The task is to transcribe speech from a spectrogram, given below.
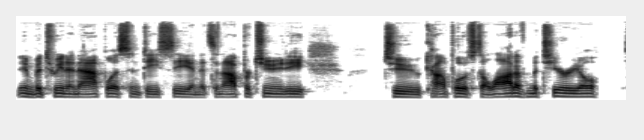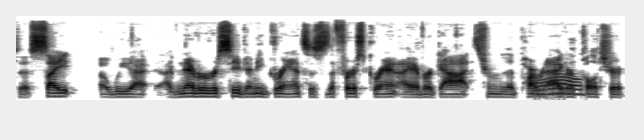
in between Annapolis and DC, and it's an opportunity to compost a lot of material. The site uh, we uh, I've never received any grants. This is the first grant I ever got. It's from the Department wow. of Agriculture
